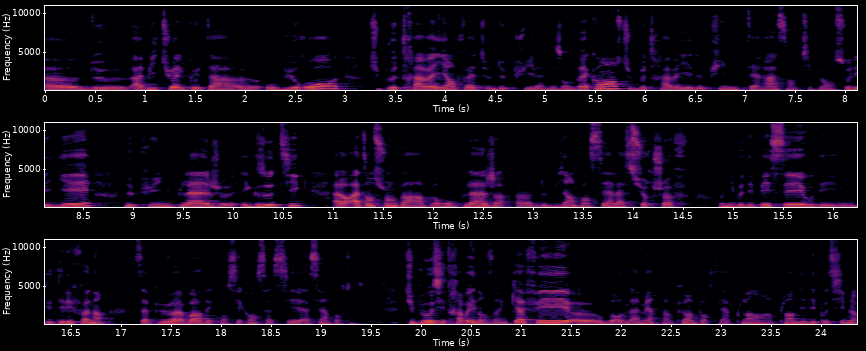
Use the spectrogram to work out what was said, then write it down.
euh, habituelles que tu as euh, au bureau. Tu peux travailler en fait depuis la maison de vacances, tu peux travailler depuis une terrasse un petit peu ensoleillée, depuis une plage exotique. Alors attention par rapport aux plages, de bien penser à la surchauffe au niveau des PC ou des, téléphones. Ça peut avoir des conséquences assez importantes. Tu peux aussi travailler dans un café, euh, au bord de la mer, enfin peu importe, il y a plein, plein d'idées possibles.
